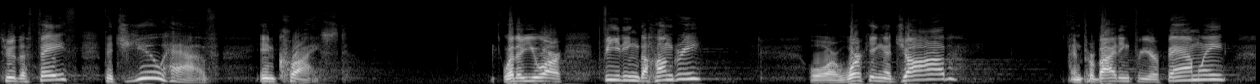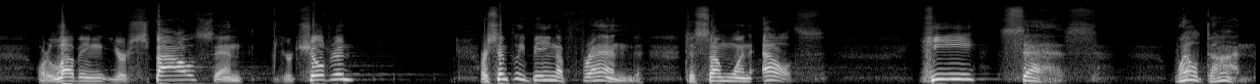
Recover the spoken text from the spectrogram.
through the faith that you have in Christ. Whether you are feeding the hungry, or working a job and providing for your family, or loving your spouse and your children, or simply being a friend to someone else, he says, Well done.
